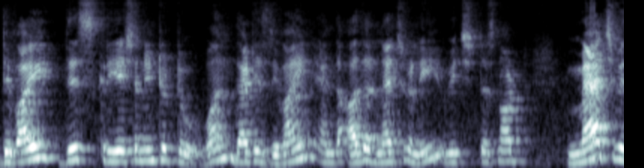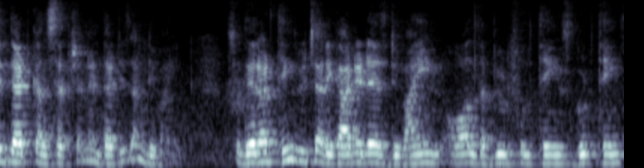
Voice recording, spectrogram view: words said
divide this creation into two one that is divine, and the other naturally, which does not match with that conception, and that is undivine. So there are things which are regarded as divine, all the beautiful things, good things,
